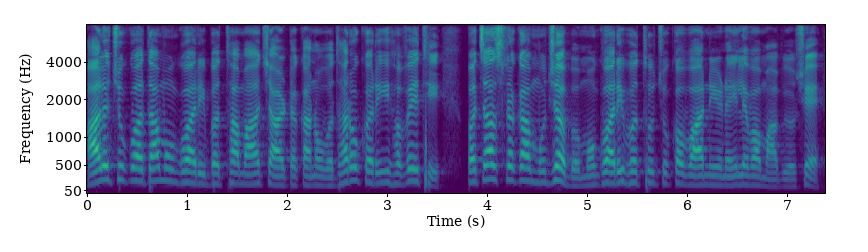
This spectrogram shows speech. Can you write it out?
હાલ ચૂકવાતા મોંઘવારી ભથ્થામાં ચાર ટકાનો વધારો કરી હવેથી પચાસ ટકા મુજબ મોંઘવારી ભથ્થું ચૂકવવા નિર્ણય લેવામાં આવ્યો છે.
